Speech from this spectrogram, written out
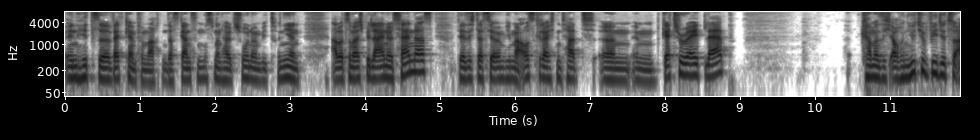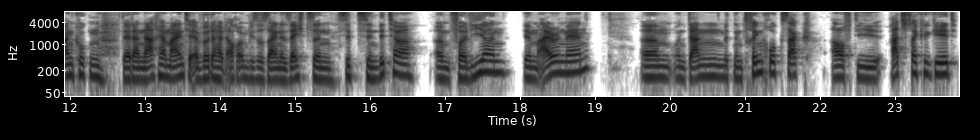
in Hitze Wettkämpfe macht. Und das Ganze muss man halt schon irgendwie trainieren. Aber zum Beispiel Lionel Sanders, der sich das ja irgendwie mal ausgerechnet hat ähm, im Gatorade Lab, kann man sich auch ein YouTube-Video zu angucken, der dann nachher meinte, er würde halt auch irgendwie so seine 16, 17 Liter ähm, verlieren im Ironman ähm, und dann mit einem Trinkrucksack auf die Radstrecke geht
